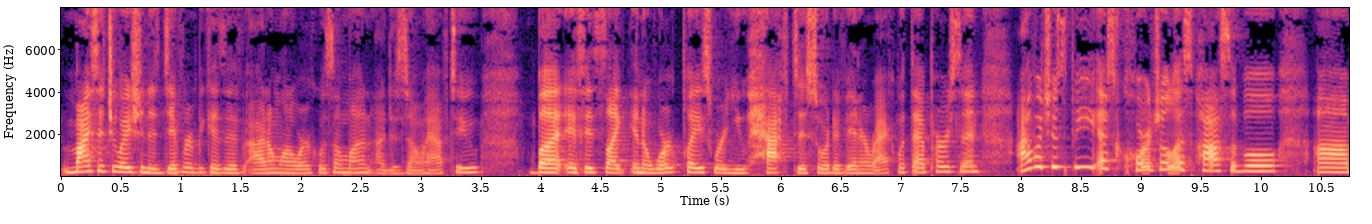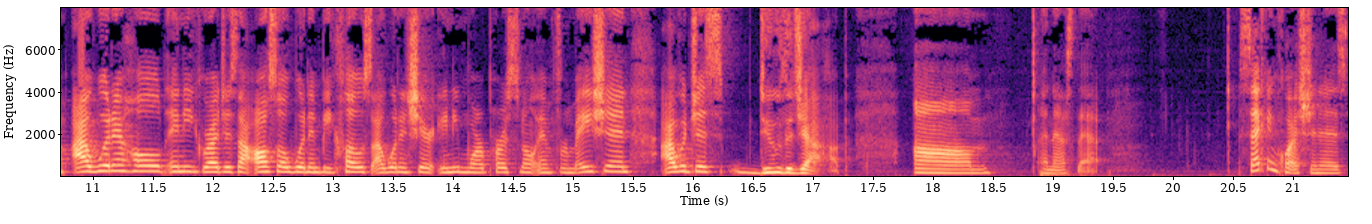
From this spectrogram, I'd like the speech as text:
my situation is different because if I don't want to work with someone, I just don't have to. But if it's like in a workplace where you have to sort of interact with that person, I would just be as cordial as possible. Um, I wouldn't hold any grudges. I also wouldn't be close. I wouldn't share any more personal information. I would just do the job. Um, and that's that. Second question is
